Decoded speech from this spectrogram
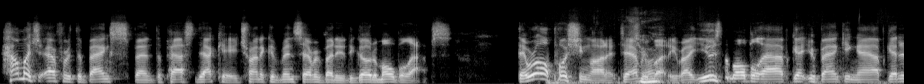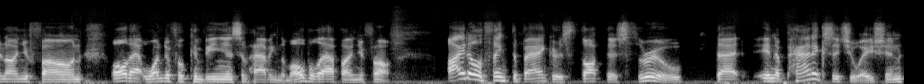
how much effort the banks spent the past decade trying to convince everybody to go to mobile apps. They were all pushing on it to everybody, sure. right? Use the mobile app, get your banking app, get it on your phone, all that wonderful convenience of having the mobile app on your phone. I don't think the bankers thought this through that in a panic situation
